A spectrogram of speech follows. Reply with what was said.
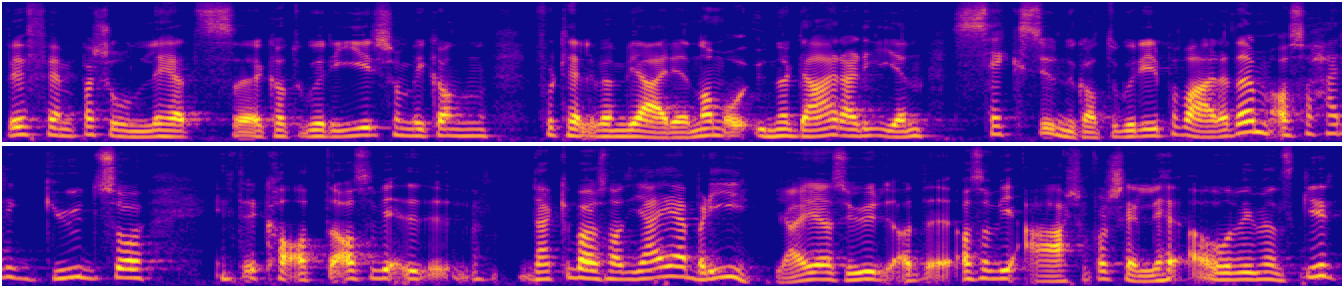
Vi har fem personlighetskategorier som vi kan fortelle hvem vi er gjennom. Og under der er det igjen seks underkategorier på hver av dem. Altså Herregud, så intrikate altså, vi, Det er ikke bare sånn at jeg er blid, jeg er sur. Altså Vi er så forskjellige, alle vi mennesker.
